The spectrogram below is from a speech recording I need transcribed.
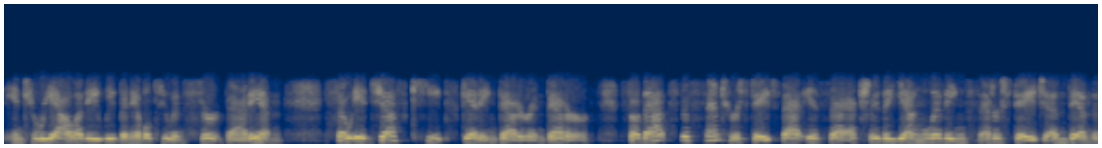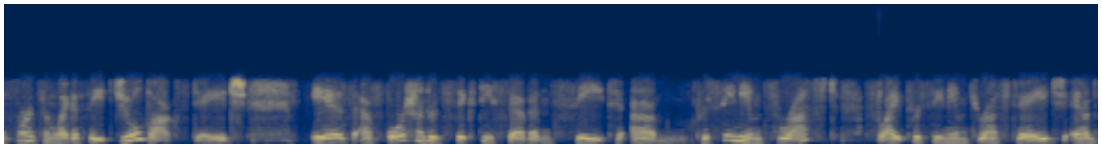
into reality, we've been able to insert that in. So it just keeps getting better and better. So that's the center stage. That is uh, actually the Young Living center stage, and then the Sorensen Legacy Jewel Box stage is a 467 seat um, proscenium thrust slight proscenium thrust stage, and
